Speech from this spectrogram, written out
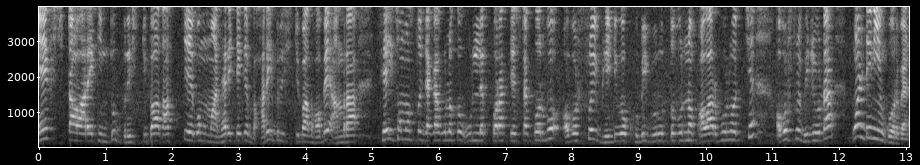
নেক্সট আওয়ারে কিন্তু বৃষ্টিপাত আসছে এবং মাঝারি থেকে ভারী বৃষ্টিপাত হবে। আমরা সেই সমস্ত জায়গাগুলোকে উল্লেখ করার চেষ্টা করব। অবশ্যই ভিডিও খুবই গুরুত্বপূর্ণ পাওয়ারফুল হচ্ছে। অবশ্যই ভিডিওটা কন্টিনিউ করবেন।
